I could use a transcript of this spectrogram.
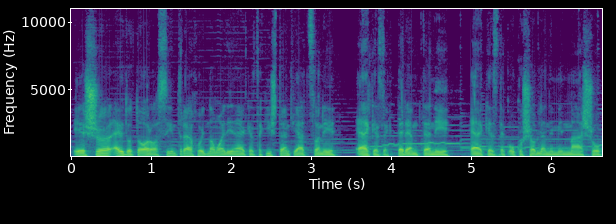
és eljutott arra a szintre, hogy na majd én elkezdek Istent játszani, elkezdek teremteni, elkezdek okosabb lenni, mint mások,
